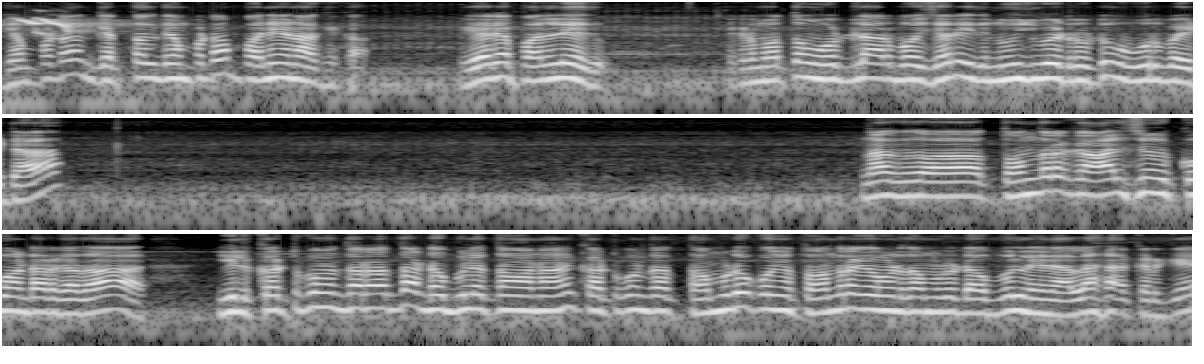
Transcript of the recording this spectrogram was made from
దింపటం గిత్తలు దింపటం పనే నాకు ఇక. వేరే పని లేదు. ఇక్కడ మొత్తం ఒడ్లు ఆరబోసారు. ఇది నూజిబేట రూటు ఊరు బయట. నాకు తొందరగా ఆలస్యం ఎక్కువ అంటారు కదా. వీళ్ళు కట్టుకున్న తర్వాత డబ్బులు ఇస్తామన్నా అని కట్టుకున్న తర్వాత తమ్ముడు కొంచెం తొందరగా ఇవ్వండి తమ్ముడు డబ్బులు నేను వెళ్ళాలి అక్కడికి.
